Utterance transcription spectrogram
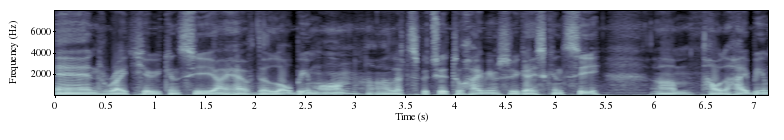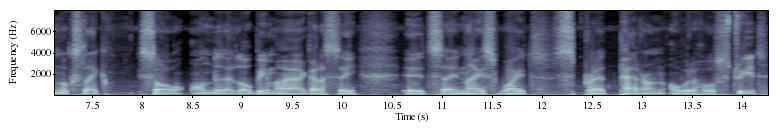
And right here you can see I have the low beam on. Uh, let's switch it to high beam so you guys can see um, how the high beam looks like. So on the low beam I, I, gotta say it's a nice white spread pattern over the whole street.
